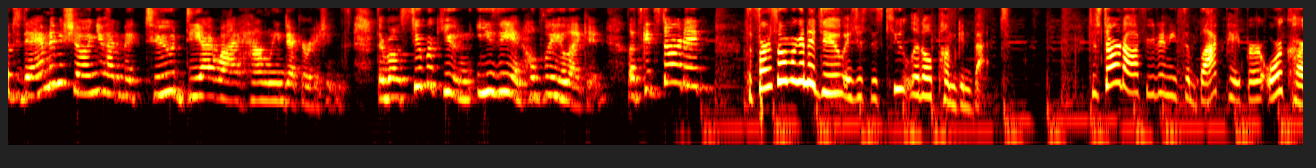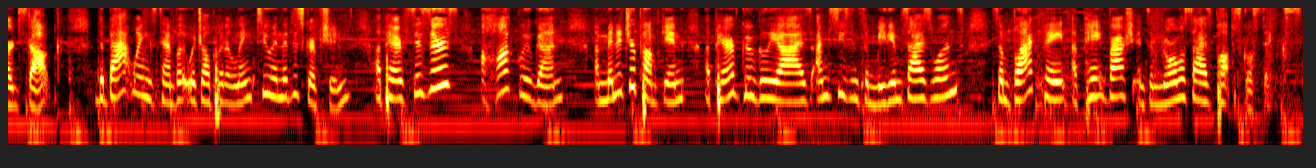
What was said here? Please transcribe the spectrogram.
So today I'm going to be showing you how to make two DIY Halloween decorations. They're both super cute and easy and hopefully you like it. Let's get started! The first one we're going to do is just this cute little pumpkin bat. To start off, you're going to need some black paper or cardstock, the bat wings template, which I'll put a link to in the description, a pair of scissors, a hot glue gun, a miniature pumpkin, a pair of googly eyes, I'm just using some medium-sized ones, some black paint, a paintbrush, and some normal-sized popsicle sticks.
